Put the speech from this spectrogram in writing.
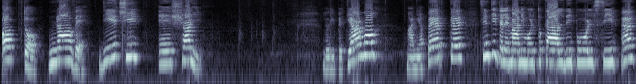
8 9 10 e sciogli lo ripetiamo, mani aperte, sentite le mani molto calde, i polsi, eh?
